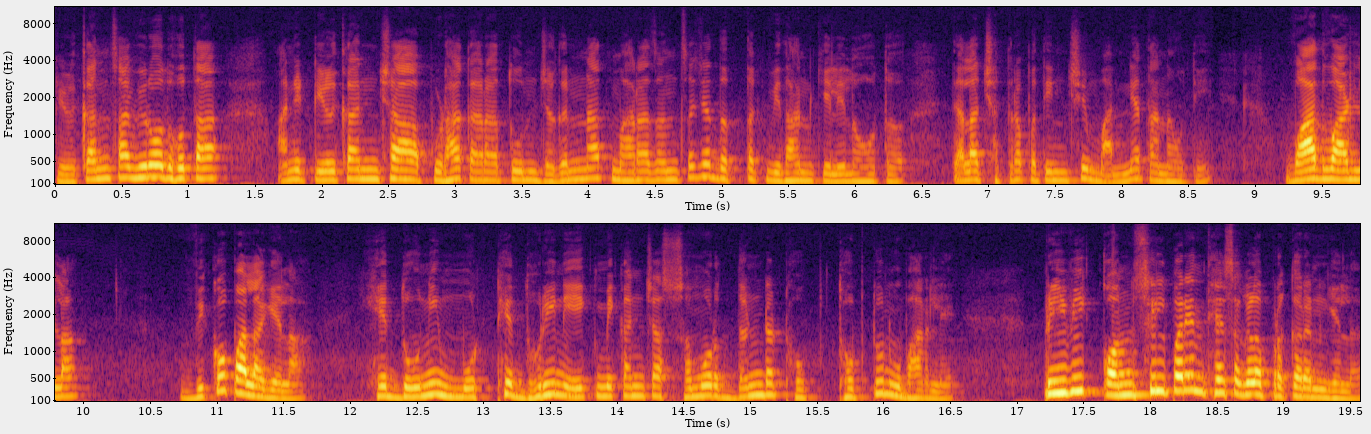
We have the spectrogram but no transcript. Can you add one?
टिळकांचा विरोध होता. आणि टिळकांच्या पुढाकारातून जगन्नाथ महाराजांचं जे दत्तक विधान केलेलं होतं त्याला छत्रपतींची मान्यता नव्हती. वाद वाढला विकोपाला गेला. हे दोन्ही मोठे धुरीने एकमेकांच्या समोर दंड ठोप थोपटून उभारले. प्रिव्ही कॉन्सिलपर्यंत हे सगळं प्रकरण गेलं.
